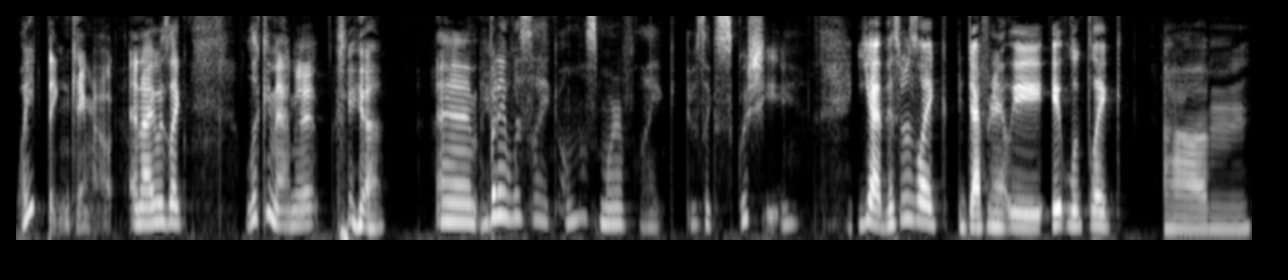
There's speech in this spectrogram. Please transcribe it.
white thing came out and i was like looking at it yeah. and but it was like almost more of like it was like squishy Yeah, this was like definitely it looked like um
